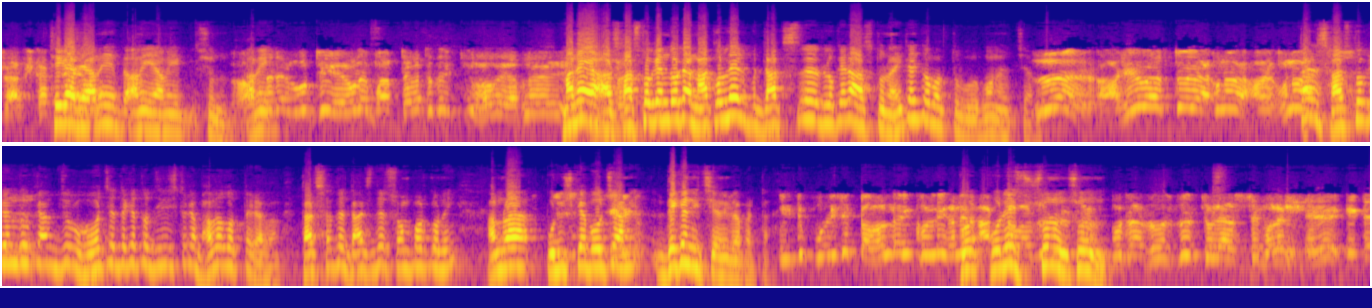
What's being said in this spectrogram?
ড্রাগস ঠিক আছে আমি আমি আমি শুনুন আমি মধ্যে এমন বাচ্চা কাচ্চাদের কি হবে? আপনার মানে স্বাস্থ্য কেন্দ্রটা না করলে ড্রাগস লোকেরা আসতো না এটাই তো বক্তব্য মনে হচ্ছে আমার। না, আগেও আসতো এখনও এখনও তার স্বাস্থ্য কেন্দ্র কার্য হয়েছে দেখে তো জিনিসটাকে ভালো করতে গেলাম। তার সাথে ড্রাগসদের সম্পর্ক নেই। আমরা পুলিশকে বলছি আমি দেখে নিচ্ছি আমি ব্যাপারটা। পুলিশ শুনুন, শুনুন। রোজ রোজ চলে আসছে বলেন এটা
